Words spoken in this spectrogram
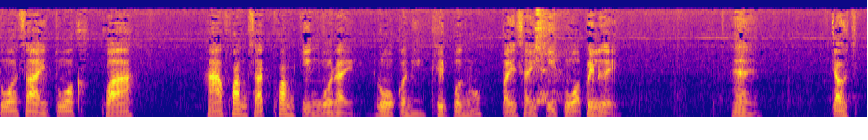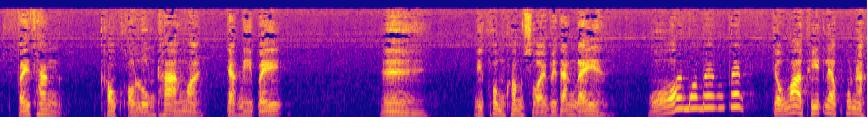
ตัวใส่ตัวขวา หาความสัตย์ความจริงบ่ได้โลกกันนี่คิดเบิ่งเนาะไปใส่ขี่ตัวไปเลยเจ้าไปทั้งเขาเขาหลงทางว่าจากนี้ไป เออ นี่คมคำสอยไปทั้งไหนโอ้ยโมแม่โมแม่เจ้าว่าพิษแล้วพุ่นอะ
